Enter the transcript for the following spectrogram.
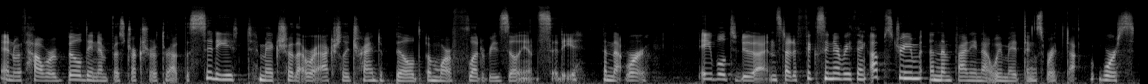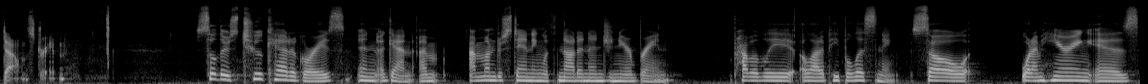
and with how we're building infrastructure throughout the city to make sure that we're actually trying to build a more flood resilient city and that we're able to do that instead of fixing everything upstream and then finding out we made things worse downstream. so there's two categories and again i'm i'm understanding with not an engineer brain probably a lot of people listening so what i'm hearing is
